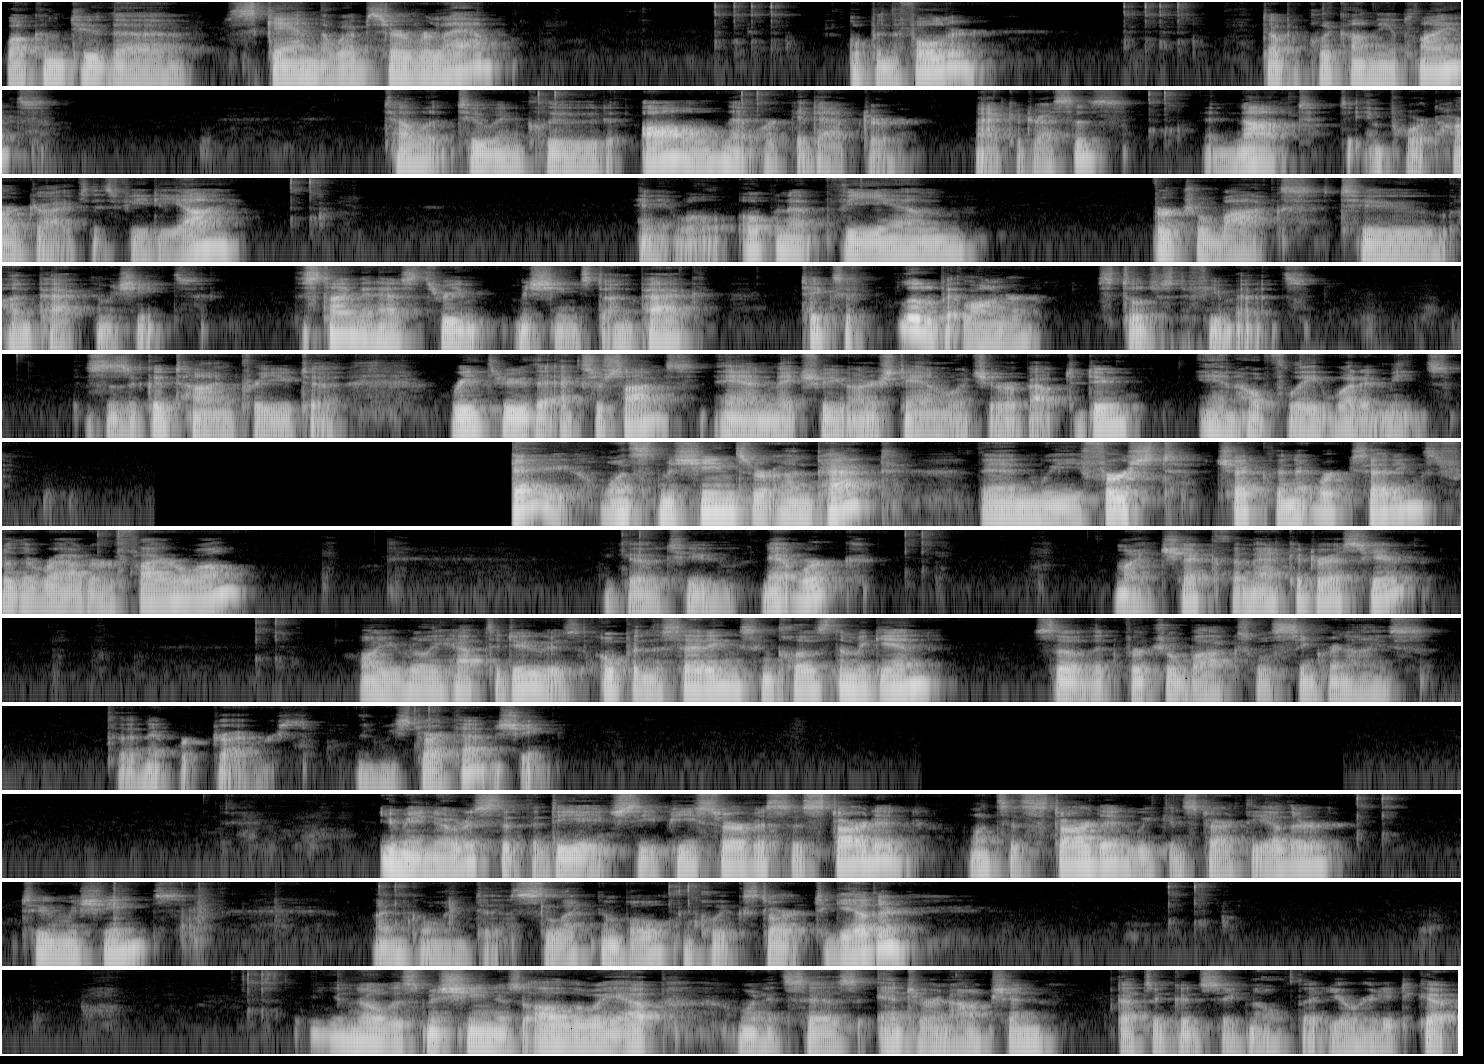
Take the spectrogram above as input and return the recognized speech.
Welcome to the Scan the Web Server lab. Open the folder, double click on the appliance, tell it to include all network adapter MAC addresses and not to import hard drives as VDI. And it will open up VM VirtualBox to unpack the machines. This time it has three machines to unpack. Takes a little bit longer, still just a few minutes. This is a good time for you to read through the exercise and make sure you understand what you're about to do and hopefully what it means. Okay, once the machines are unpacked, then we first check the network settings for the router firewall. We go to network, might check the MAC address here. All you really have to do is open the settings and close them again so that VirtualBox will synchronize the network drivers. And we start that machine. You may notice that the DHCP service is started. Once it's started, we can start the other two machines. I'm going to select them both and click Start Together. You know this machine is all the way up when it says Enter an option. That's a good signal that you're ready to go.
